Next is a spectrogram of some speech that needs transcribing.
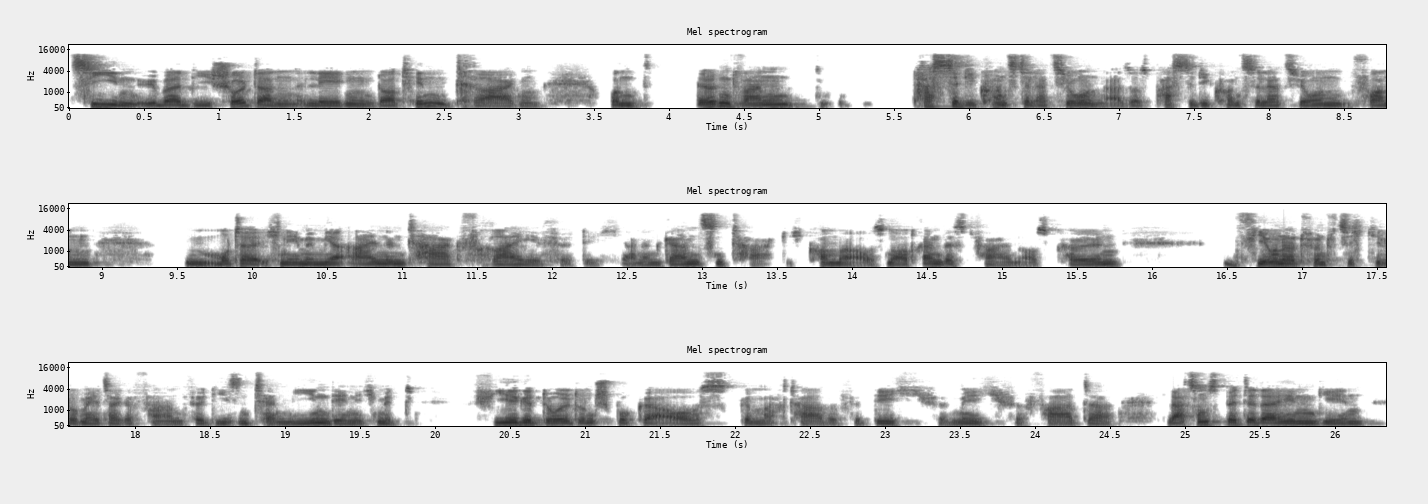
ziehen, über die Schultern legen, dorthin tragen. Und irgendwann passte die Konstellation. Also es passte die Konstellation von Mutter, ich nehme mir einen Tag frei für dich, einen ganzen Tag. Ich komme aus Nordrhein-Westfalen, aus Köln, 450 Kilometer gefahren für diesen Termin, den ich mit viel Geduld und Spucke ausgemacht habe für dich, für mich, für Vater. Lass uns bitte dahin gehen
